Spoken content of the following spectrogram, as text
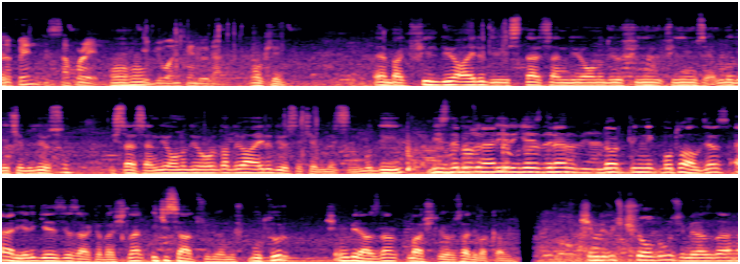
Elephant is separate. Mhm. If you want, can do that. Okey. Yani bak fil diyor ayrı diyor. İstersen diyor onu diyor film film üzerinde geçebiliyorsun. İstersen diyor onu diyor orada diyor ayrı diyor seçebilirsin. Bu değil. Biz de bütün her yeri gezdiren 4000'lik botu alacağız. Her yeri gezeceğiz arkadaşlar. 2 saat sürüyormuş bu tur. Şimdi birazdan başlıyoruz. Hadi bakalım. Şimdi 3 kişi olduğumuz için biraz daha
